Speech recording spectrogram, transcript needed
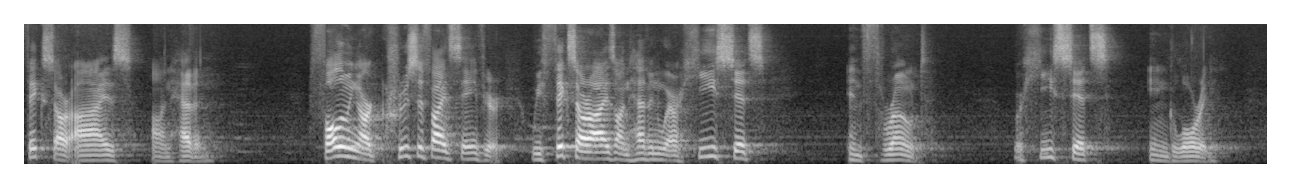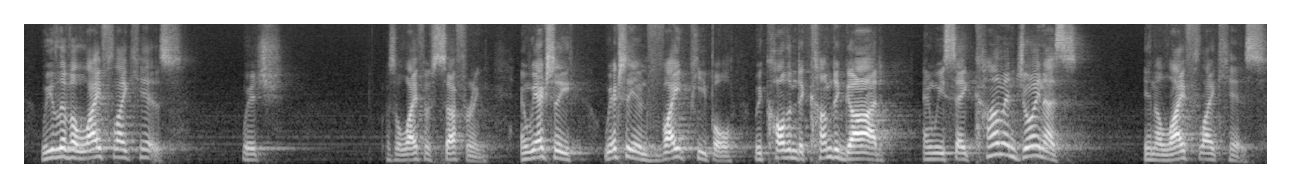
fix our eyes on heaven. Following our crucified Savior, we fix our eyes on heaven where he sits enthroned, where he sits in glory. We live a life like his, which was a life of suffering. And we actually, we actually invite people, we call them to come to God, and we say, Come and join us in a life like His.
